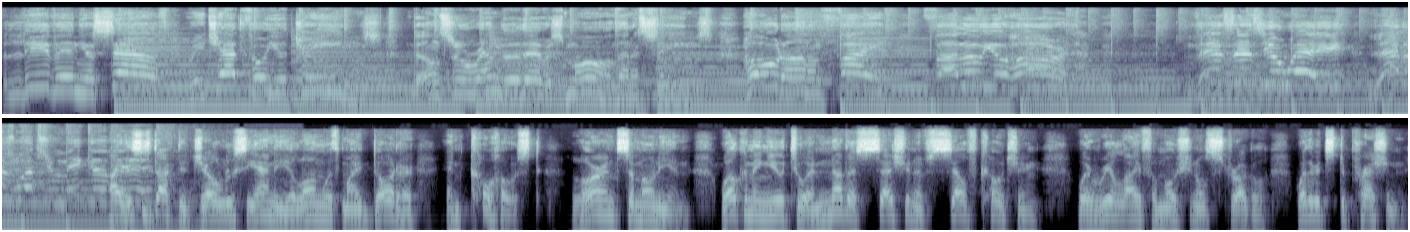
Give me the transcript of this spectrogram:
Believe in yourself, reach out for your dreams. Don't surrender, there is more than it seems. Hold on and fight, follow your heart. This is your way, life is what you make of Hi, this is. Dr. Joe Luciani, along with my daughter and co host, Lauren Simonian, welcoming you to another session of self coaching where real life emotional struggle, whether it's depression,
